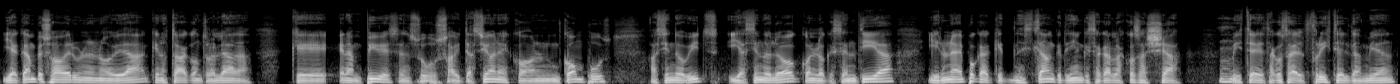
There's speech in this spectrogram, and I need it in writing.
Y acá empezó a haber una novedad que no estaba controlada, que eran pibes en sus habitaciones con compus, haciendo beats y haciéndolo con lo que sentía, y en una época que necesitaban que tenían que sacar las cosas ya. ¿Viste? Esta cosa del freestyle también,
